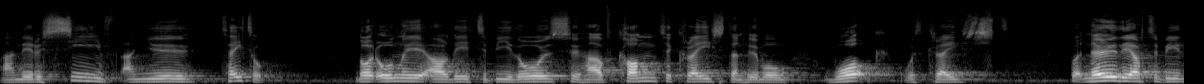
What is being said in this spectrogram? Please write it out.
and they receive a new title. Not only are they to be those who have come to Christ and who will walk with Christ, but now they are to be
